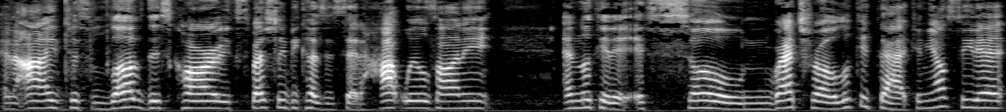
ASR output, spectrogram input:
And I just love this car, especially because it said Hot Wheels on it. And look at it. It's so retro. Look at that. Can y'all see that?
